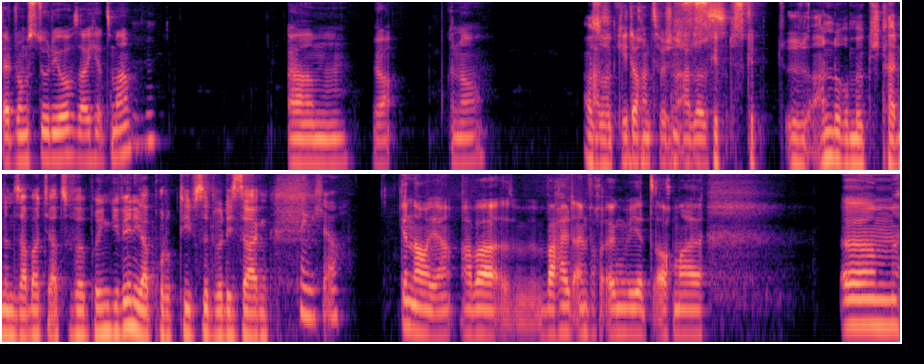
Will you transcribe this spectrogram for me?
Bedroom-Studio, sage ich jetzt mal. Mhm. Ähm, ja, genau. Also geht doch inzwischen es, alles. Es gibt, es gibt äh, andere Möglichkeiten, ein Sabbatjahr zu verbringen, die weniger produktiv sind, würde ich sagen. Denke ich auch. Genau, ja. Aber äh, war halt einfach irgendwie jetzt auch mal ähm,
